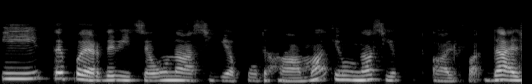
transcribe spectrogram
І тепер дивіться, у нас є кут гамма і у нас є кут альфа. Далі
